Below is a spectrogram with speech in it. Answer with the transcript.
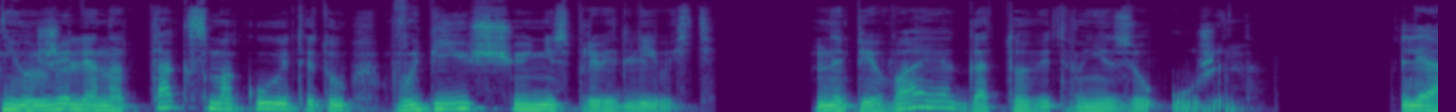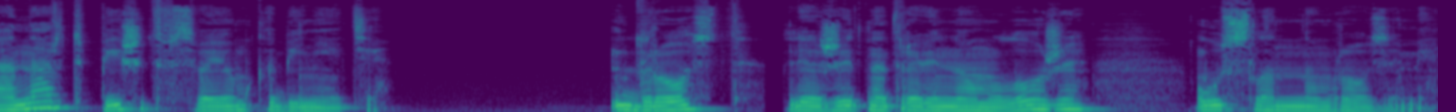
Неужели она так смакует эту вопиющую несправедливость? Напивая, готовит внизу ужин. Леонард пишет в своем кабинете. Дрозд лежит на травяном ложе, усланном розами.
